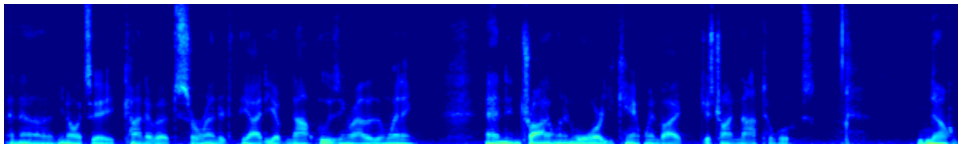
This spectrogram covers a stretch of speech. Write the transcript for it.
and uh, you know, it's a kind of a surrender to the idea of not losing rather than winning. And in trial and in war, you can't win by just trying not to lose. No.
